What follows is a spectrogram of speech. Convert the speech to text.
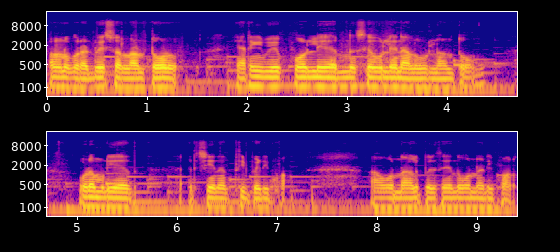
அவனுக்கு ஒரு அட்வைஸ் சொல்லலான்னு தோணும். இறங்கி போய் போடலே இருந்து செவ்விலே நாலு விடலான்னு தோணும். விட முடியாது. அடித்து என்ன திருப்பி அடிப்பான். அவன் ஒரு நாலு பேர் சேர்ந்து ஒன்று அடிப்பான்.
